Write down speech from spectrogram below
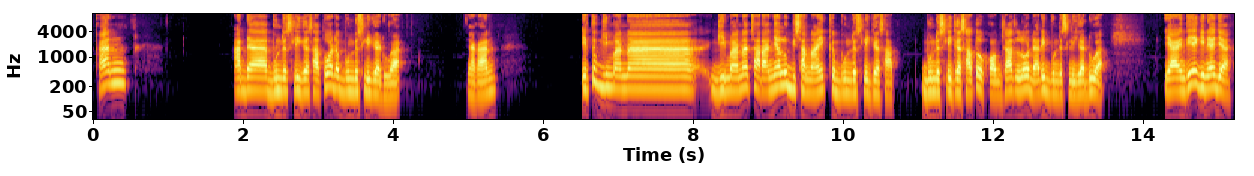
kan ada Bundesliga 1, ada Bundesliga 2. Ya kan? Itu gimana gimana caranya lu bisa naik ke Bundesliga 1? Bundesliga 1 kalau misalnya lo dari Bundesliga 2. Ya intinya gini aja.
